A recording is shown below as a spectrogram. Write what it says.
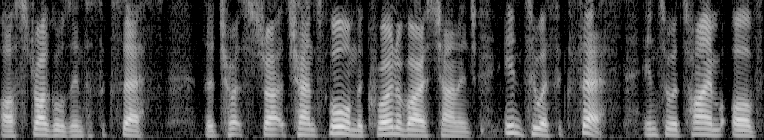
our struggles into success, that tra- transform the coronavirus challenge into a success, into a time of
